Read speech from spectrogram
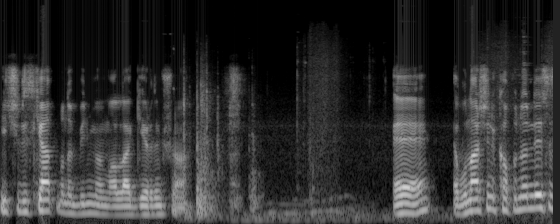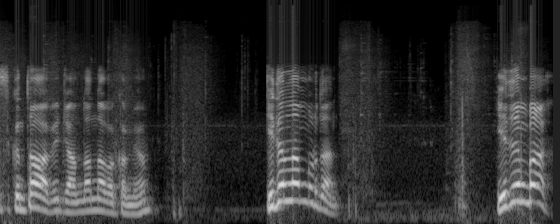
Hiç riske atmadım bilmiyorum vallahi girdim şu an. E, e bunlar şimdi kapının önündeyse sıkıntı abi. Camdan da bakamıyorum. Gidin lan buradan. Gidin bak.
